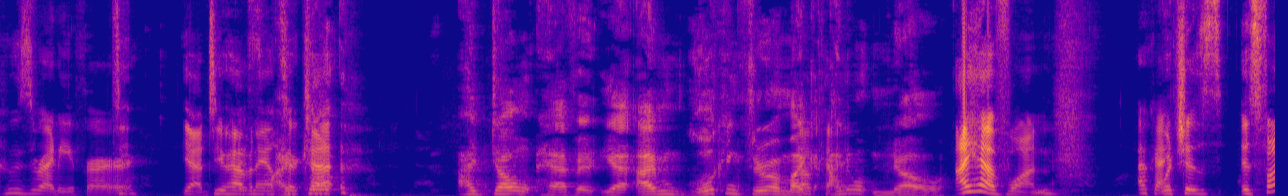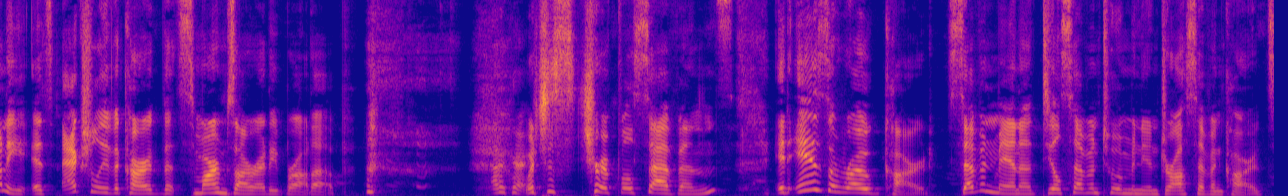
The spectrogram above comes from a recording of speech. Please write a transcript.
who's ready for? Yeah. Do you have an answer, Kat? I don't have it yet. I'm looking through. I'm like, Okay. I don't know. I have one. Okay, which is is funny. It's actually the card that Smarms already brought up, okay, which is triple sevens. It is a rogue card. Seven mana, deal seven to a minion, draw seven cards.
